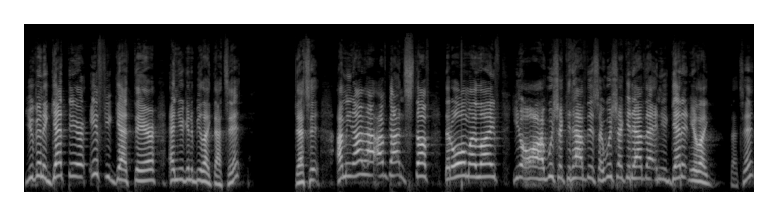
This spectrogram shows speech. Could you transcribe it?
You're going to get there if you get there, and you're going to be like, that's it? That's it. I mean, I've, I've gotten stuff that all my life, you know, oh, I wish I could have this, I wish I could have that, and you get it, and you're like, that's it?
